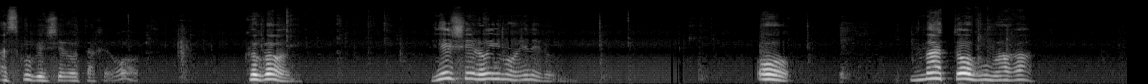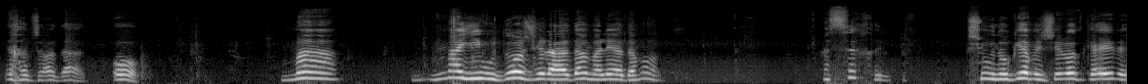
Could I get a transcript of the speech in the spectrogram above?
עסקו בשאלות אחרות. כגון, יש אלוהים או אין אלוהים? או, מה טוב ומה רע? איך אפשר לדעת? או, מה, מה ייעודו של האדם עלי אדמות? השכל, כשהוא נוגע בשאלות כאלה,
